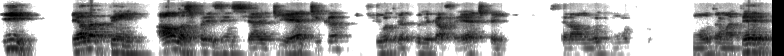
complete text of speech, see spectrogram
e ela tem aulas presenciais de ética, de outra coisa que é a ética, e será um outro, um outro, uma outra matéria,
